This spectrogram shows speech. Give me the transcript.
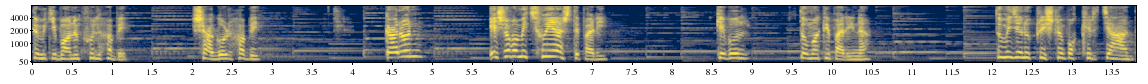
তুমি কি বনফুল হবে? সাগর হবে? কারণ এসব আমি ছুঁয়ে আসতে পারি। কেবল তোমাকে পারি না। তুমি যেন কৃষ্ণপক্ষের চাঁদ।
